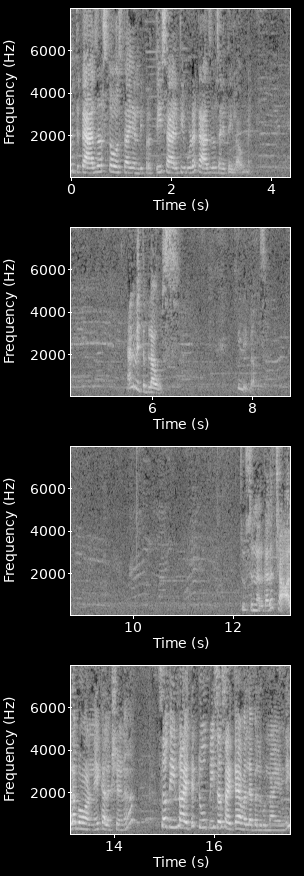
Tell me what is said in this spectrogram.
విత్ టాజల్స్తో వస్తాయండి. ప్రతి శారీకి కూడా టాజల్స్ అయితే ఇలా ఉన్నాయి. And with blouse. ఇది బ్లౌజ్. చూస్తున్నారు కదా చాలా బాగున్నాయి కలెక్షన్ సో దీంట్లో అయితే టూ పీసెస్ అయితే అవైలబుల్ ఉన్నాయండి.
